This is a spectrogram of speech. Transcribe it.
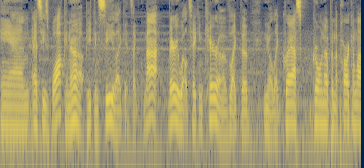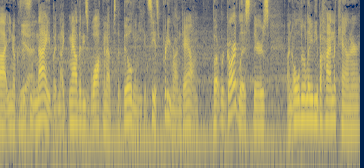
And as he's walking up he can see like it's like not very well taken care of like the you know like grass growing up in the parking lot you know because it's at night but like now that he's walking up to the building he can see it's pretty run down. But regardless there's an older lady behind the counter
